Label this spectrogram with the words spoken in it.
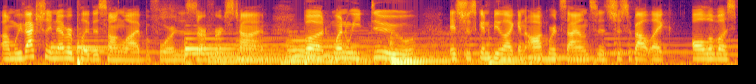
um, we've actually never played this song live before. This is our first time. But when we do, it's just gonna be like an awkward silence, and it's just about like all of us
